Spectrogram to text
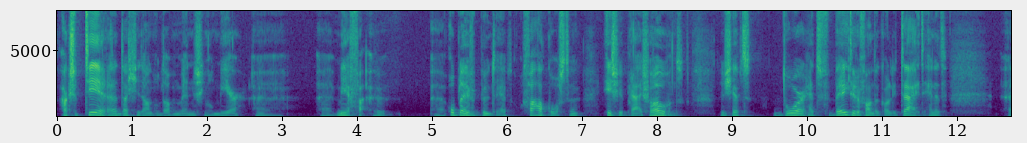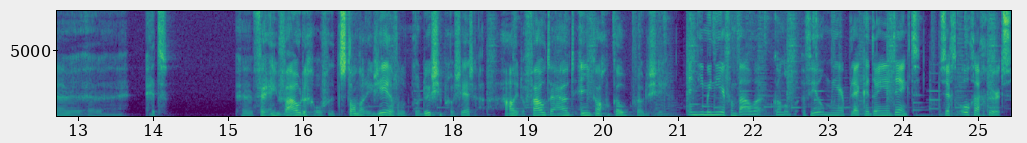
accepteren dat je dan op dat moment misschien wat meer uh, meer uh, uh, opleverpunten hebt, faalkosten, is weer prijsverhogend. Dus je hebt door het verbeteren van de kwaliteit en het, het vereenvoudigen of het standaardiseren van het productieproces, haal je er fouten uit en je kan goedkoper produceren. En die manier van bouwen kan op veel meer plekken dan je denkt, zegt Olga Geurts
